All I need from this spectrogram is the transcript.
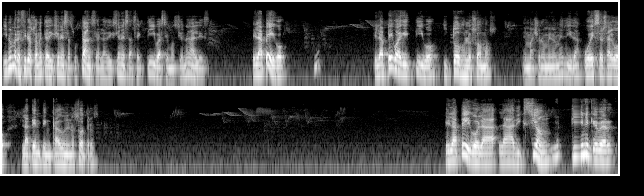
y no me refiero solamente a adicciones a sustancias, las adicciones afectivas, emocionales, el apego, el apego adictivo, y todos lo somos, en mayor o menor medida, o eso es algo latente en cada uno de nosotros, el apego, la, adicción, tiene que ver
